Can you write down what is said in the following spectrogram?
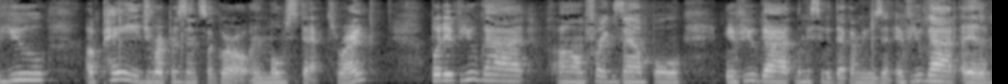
you a page represents a girl in most decks, right? But if you got um, for example, if you got, let me see what deck I'm using. If you got a,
